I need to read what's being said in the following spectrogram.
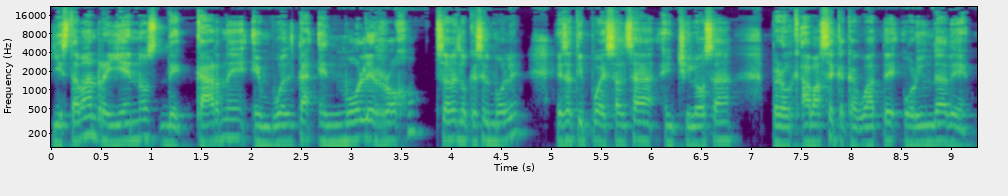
Y estaban rellenos de carne envuelta en mole rojo. ¿Sabes lo que es el mole? Ese tipo de salsa enchilosa, pero a base de cacahuate, oriunda de,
